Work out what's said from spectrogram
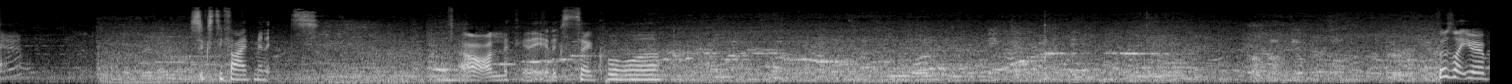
it? 65 minutes. Oh, look at it. It looks so cool. Like you're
